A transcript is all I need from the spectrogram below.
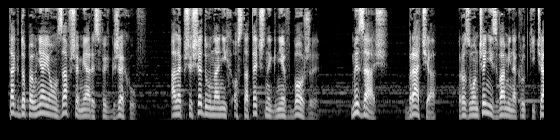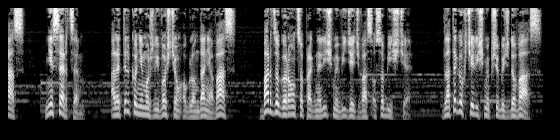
tak dopełniają zawsze miary swych grzechów. Ale przyszedł na nich ostateczny gniew Boży. My zaś, bracia, rozłączeni z wami na krótki czas, nie sercem, ale tylko niemożliwością oglądania was, bardzo gorąco pragnęliśmy widzieć was osobiście. Dlatego chcieliśmy przybyć do was,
